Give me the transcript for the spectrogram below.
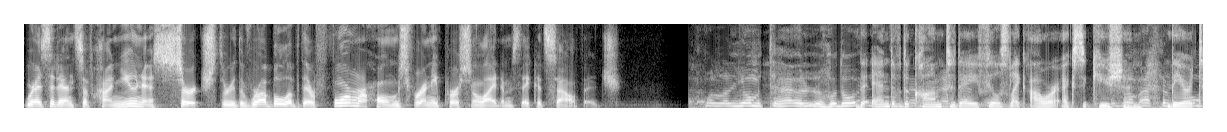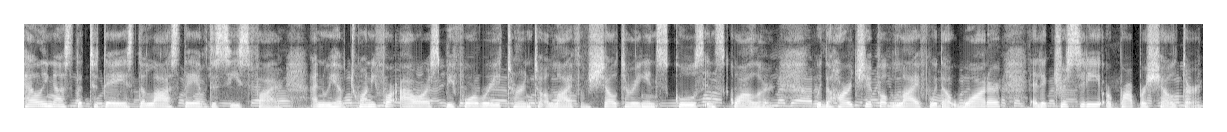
Residents of Khan Yunis searched through the rubble of their former homes for any personal items they could salvage. The end of the calm today feels like our execution. They are telling us that today is the last day of the ceasefire, and we have 24 hours before we return to a life of sheltering in schools in squalor. With the hardship of life without water, electricity, or proper shelter,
